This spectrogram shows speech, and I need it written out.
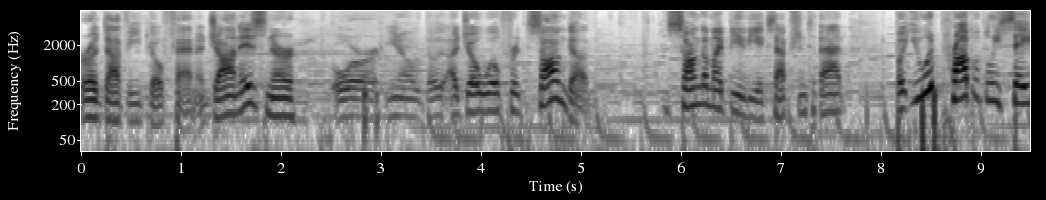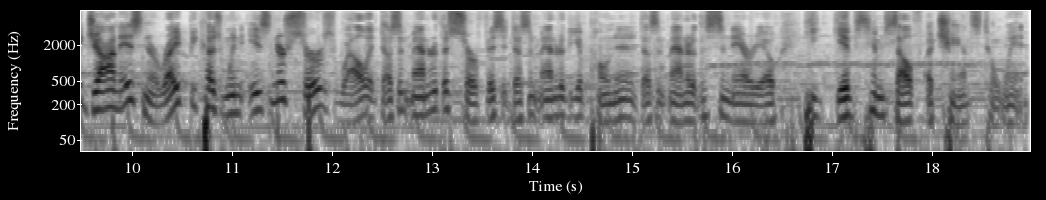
or a David Goffin? A John Isner or you know a Jo-Wilfried Tsonga? Tsonga might be the exception to that. But you would probably say John Isner, right? Because when Isner serves well, it doesn't matter the surface, it doesn't matter the opponent, it doesn't matter the scenario. He gives himself a chance to win.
